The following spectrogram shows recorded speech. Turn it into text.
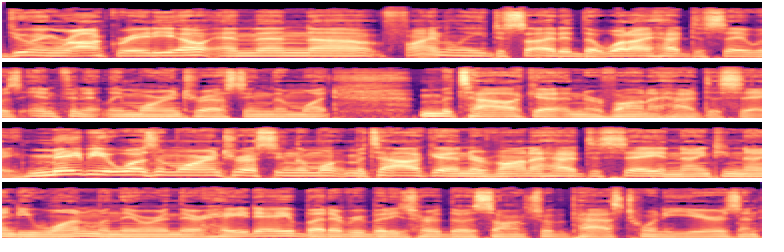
doing rock radio, and then uh, finally decided that what I had to say was infinitely more interesting than what Metallica and Nirvana had to say. Maybe it wasn't more interesting than what Metallica and Nirvana had to say in 1991 when they were in their heyday, but everybody's heard those songs for the past 20 years, and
